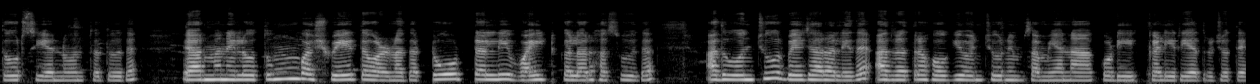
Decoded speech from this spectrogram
ತೋರಿಸಿ ಅನ್ನುವಂಥದ್ದು ಇದೆ. ಯಾರ ಮನೇಲೂ ತುಂಬ ಶ್ವೇತ ವರ್ಣದ ಟೋಟಲಿ ವೈಟ್ ಕಲರ್ ಹಸು ಇದೆ. ಅದು ಒಂಚೂರು ಬೇಜಾರಲ್ಲಿದೆ. ಅದ್ರ ಹತ್ರ ಹೋಗಿ ಒಂಚೂರು ನಿಮ್ಮ ಸಮಯನ ಕೊಡಿ, ಕಳೀರಿ ಅದ್ರ ಜೊತೆ.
